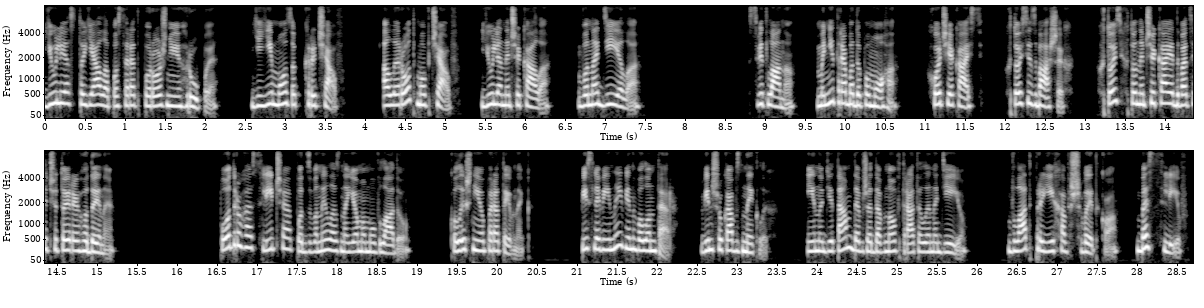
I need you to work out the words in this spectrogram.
Юлія стояла посеред порожньої групи. Її мозок кричав. Але рот мовчав. Юля не чекала. Вона діяла. Світлано, мені треба допомога. Хоч якась, хтось із ваших, хтось, хто не чекає 24 години. Подруга слідча подзвонила знайомому владу, колишній оперативник. Після війни він волонтер. Він шукав зниклих, іноді там, де вже давно втратили надію. Влад приїхав швидко, без слів,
